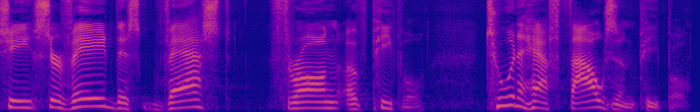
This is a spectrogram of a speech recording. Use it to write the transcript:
she surveyed this vast throng of people, two and a half thousand people,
